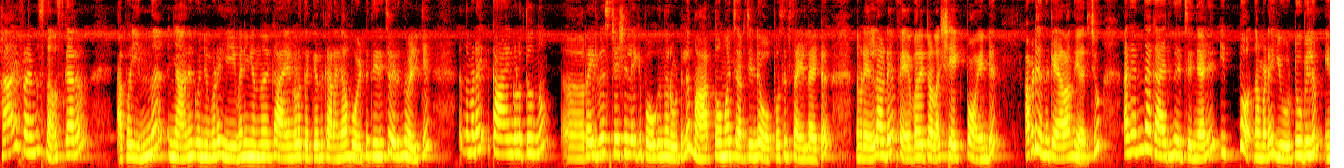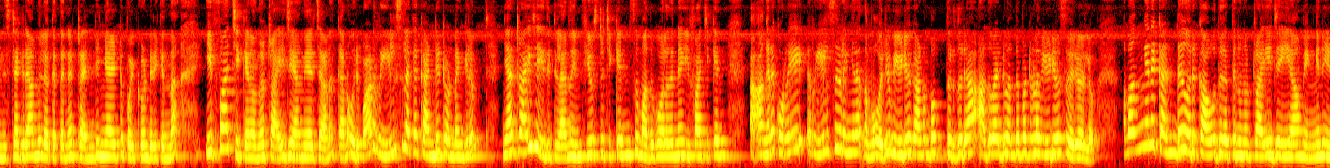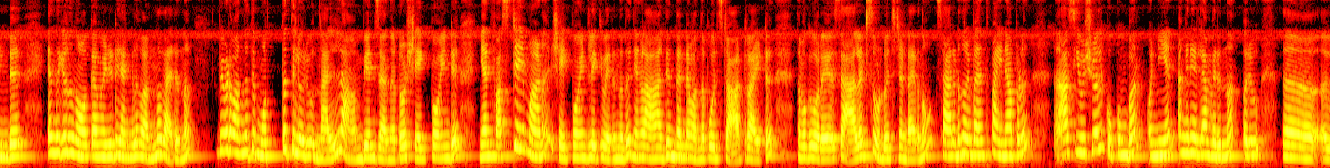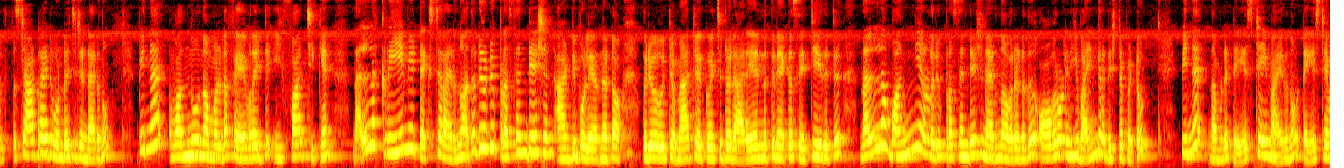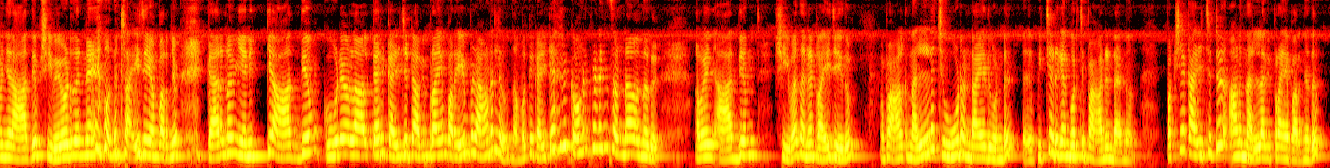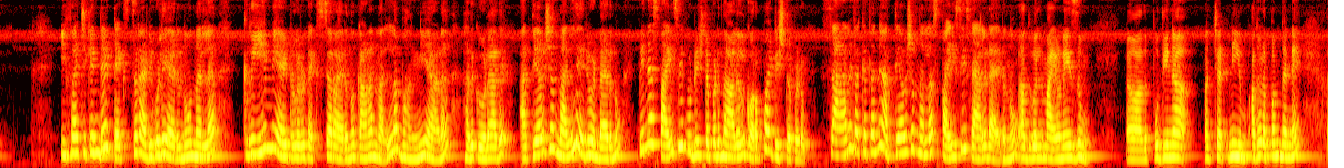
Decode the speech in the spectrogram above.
Hi friends നമസ്കാരം. അപ്പോൾ ഇന്ന് ഞാനും കുഞ്ഞും കൂടെ ഈവനിങ് ഒന്ന് കായംകുളത്തൊക്കെ ഒന്ന് കറങ്ങാൻ പോയിട്ട് തിരിച്ചു വരുന്ന വഴിക്ക് നമ്മുടെ കായംകുളത്തുനിന്നും റെയിൽവേ സ്റ്റേഷനിലേക്ക് പോകുന്ന റൂട്ടിൽ മാർത്തോമ ചർച്ചിന്റെ ഓപ്പോസിറ്റ് സൈഡിലായിട്ട് നമ്മുടെ എല്ലാവരുടെയും ഫേവറേറ്റ് ഉള്ള ഷേക്ക് പോയിന്റ് അവിടെ ഒന്ന് കയറാമെന്ന് വിചാരിച്ചു. അതെന്താ കാര്യം എന്ന് വെച്ച് കഴിഞ്ഞാൽ ഇപ്പോൾ നമ്മുടെ യൂട്യൂബിലും ഇൻസ്റ്റാഗ്രാമിലും ഒക്കെ തന്നെ ട്രെൻഡിങ് ആയിട്ട് പോയിക്കൊണ്ടിരിക്കുന്ന ഇഫ ചിക്കൻ ഒന്ന് ട്രൈ ചെയ്യാമെന്ന് വിചാരിച്ചാണ് കാരണം ഒരുപാട് റീൽസിലൊക്കെ കണ്ടിട്ടുണ്ടെങ്കിലും ഞാൻ ട്രൈ ചെയ്തിട്ടില്ലായിരുന്നു ഇൻഫ്യൂസ്ഡ് ചിക്കൻസും അതുപോലെ തന്നെ ഇഫ ചിക്കൻ അങ്ങനെ കുറേ റീൽസുകൾ ഇങ്ങനെ നമ്മൾ ഒരു വീഡിയോ കാണുമ്പോൾ തുരുതുര അതുമായിട്ട് ബന്ധപ്പെട്ടുള്ള വീഡിയോസ് വരുമല്ലോ. അപ്പം അങ്ങനെ കണ്ട് ഒരു കൗതുകത്തിനൊന്ന് ട്രൈ ചെയ്യാം എങ്ങനെയുണ്ട് എന്നൊക്കെ ഒന്ന് നോക്കാൻ വേണ്ടിയിട്ട് ഞങ്ങൾ വന്നതായിരുന്നു. അപ്പോൾ ഇവിടെ വന്നിട്ട് മൊത്തത്തിലൊരു നല്ല ആംബിയൻസ് ആയിരുന്നു കേട്ടോ. ഷേക്ക് പോയിന്റ് ഞാൻ ഫസ്റ്റ് ടൈമാണ് ഷേക്ക് പോയിന്റിലേക്ക് വരുന്നത്. ഞങ്ങൾ ആദ്യം തന്നെ വന്നപ്പോൾ ഒരു സ്റ്റാർട്ടറായിട്ട് നമുക്ക് കുറേ സാലഡ്സ് കൊണ്ടുവച്ചിട്ടുണ്ടായിരുന്നു. സാലഡ് എന്ന് പറയുമ്പോൾ അതിനകത്ത് pineapple as usual cucumber onion അങ്ങനെയെല്ലാം വരുന്ന ഒരു സ്റ്റാർട്ടറായിട്ട് കൊണ്ടുവച്ചിട്ടുണ്ടായിരുന്നു. പിന്നെ വന്നു നമ്മളുടെ ഫേവറേറ്റ് ഇഫ ചിക്കൻ നല്ല ക്രീമി ടെക്സ്ചർ ആയിരുന്നു. അതിന്റെ ഒരു പ്രസന്റേഷൻ അടിപൊളിയായിരുന്നു കേട്ടോ. ഒരു ടൊമാറ്റോ ഒക്കെ വെച്ചിട്ട് ഒരു അരയണ്ണത്തിനെയൊക്കെ സെറ്റ് ചെയ്തിട്ട് നല്ല ഭംഗിയുള്ളൊരു പ്രസന്റേഷൻ ആയിരുന്നു അവരുടേത്. ഓവറോൾ എനിക്ക് ഭയങ്കരമായിട്ട് ഇഷ്ടപ്പെട്ടു. പിന്നെ നമ്മുടെ ടേസ്റ്റ് ടൈം ആയിരുന്നു. ടേസ്റ്റ് ടൈം ഞാൻ ആദ്യം ശിവയോട് തന്നെ ഒന്ന് ട്രൈ ചെയ്യാൻ പറഞ്ഞു. കാരണം എനിക്ക് ആദ്യം കൂടെയുള്ള ആൾക്കാർ കഴിച്ചിട്ട് അഭിപ്രായം പറയുമ്പോഴാണല്ലോ നമുക്ക് കഴിക്കാനൊരു കോൺഫിഡൻസ് ഉണ്ടാവുന്നത്. അപ്പോൾ ആദ്യം ശിവ തന്നെ ട്രൈ ചെയ്തു. അപ്പോൾ ആൾക്ക് നല്ല ചൂടുണ്ടായത് കൊണ്ട് പിച്ചെടുക്കാൻ കുറച്ച് പാടുണ്ടായിരുന്നു. പക്ഷേ കഴിച്ചിട്ട് ആൾ നല്ല അഭിപ്രായം പറഞ്ഞത്. ഇഫ ചിക്കന്റെ ടെക്സ്ചർ അടിപൊളിയായിരുന്നു. നല്ല ക്രീമി ആയിട്ടുള്ളൊരു ടെക്സ്ചർ ആയിരുന്നു. കാണാൻ നല്ല ഭംഗിയാണ്. അത് കൂടാതെ അത്യാവശ്യം നല്ല എരിവുണ്ടായിരുന്നു. പിന്നെ സ്പൈസി ഫുഡ് ഇഷ്ടപ്പെടുന്ന ആളുകൾക്ക് ഉറപ്പായിട്ട് ഇഷ്ടപ്പെടും. സാലഡൊക്കെ തന്നെ അത്യാവശ്യം നല്ല സ്പൈസി സാലഡായിരുന്നു അതുപോലെ മയോണൈസും പുതിന ചട്നിയും അതോടൊപ്പം തന്നെ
